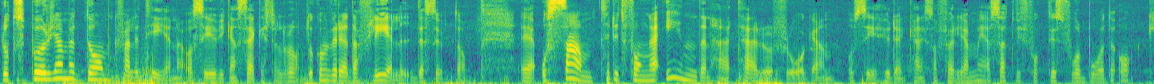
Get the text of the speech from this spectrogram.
Låt oss börja med de kvaliteterna och se hur vi kan säkerställa dem. Då kommer vi rädda fler liv dessutom. Och samtidigt fånga in den här terrorfrågan och se hur den kan liksom följa med så att vi faktiskt får både och.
